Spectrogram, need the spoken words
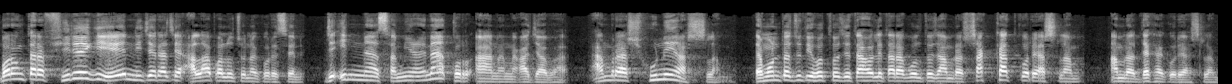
বরং তারা ফিরে গিয়ে নিজেরা যে আলাপ আলোচনা করেছেন যে, ইন্না সামিয়ানা কোরআন আজাবা। আমরা শুনে আসলাম। এমনটা যদি হতো যে, তাহলে তারা বলতো যে, আমরা সাক্ষাৎ করে আসলাম, আমরা দেখা করে আসলাম।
